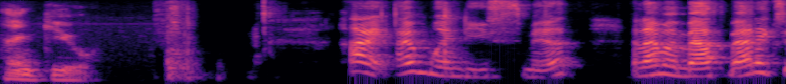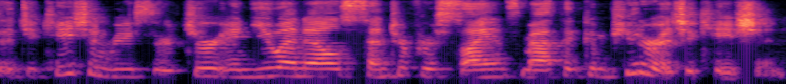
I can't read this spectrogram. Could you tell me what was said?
Thank you. Hi, I'm Wendy Smith, and I'm a mathematics education researcher in UNL's Center for Science, Math, and Computer Education.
